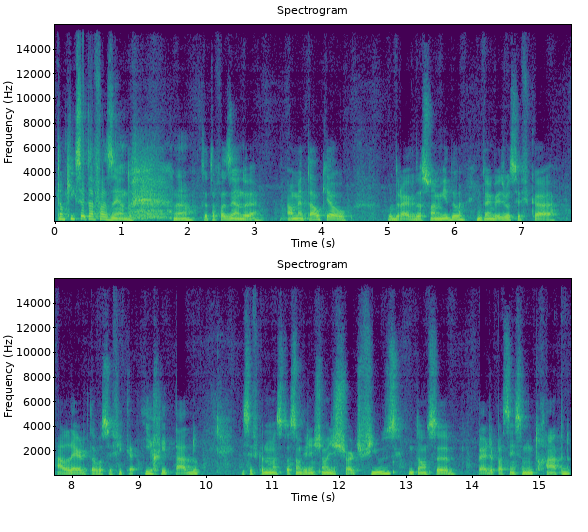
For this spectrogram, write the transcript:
Então o que, que você está fazendo? Né? O que você está fazendo é aumentar o que é o, o drive da sua amígdala. Então, em vez de você ficar alerta, você fica irritado e você fica numa situação que a gente chama de short fuse. Então, você perde a paciência muito rápido.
